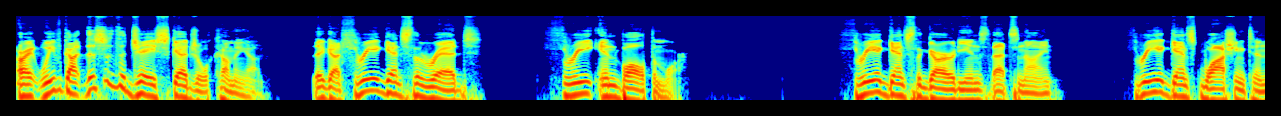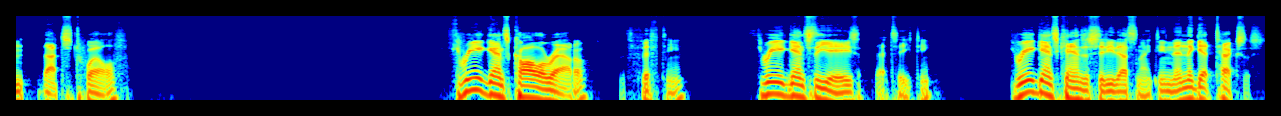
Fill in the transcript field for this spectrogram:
All right, we've got, this is the J schedule coming up. They got three against the Reds, three in Baltimore, three against the Guardians, that's nine, three against Washington, that's 12 three against Colorado, that's 15. Three against the A's, that's 18. Three against Kansas City, that's 19. Then they get Texas.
